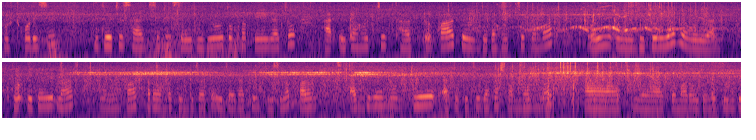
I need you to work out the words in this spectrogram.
পোস্ট করেছি, দ্বিতীয় হচ্ছে সায়েন্স সিটি সেই ভিডিও তোমরা পেয়ে গেছো, আর এটা হচ্ছে থার্ড পার্ট যেটা হচ্ছে তোমার ওই ভিক্টোরিয়া মেমোরিয়াল তো এটাই লাস্ট ফার্স্ট কারণ আমরা তিনটে জায়গা এই জায়গাতেই গিয়েছিলাম। কারণ একদিনের মধ্যে এত কিছু দেখা সম্ভব নয়। তোমার ওই জন্য তিনটে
